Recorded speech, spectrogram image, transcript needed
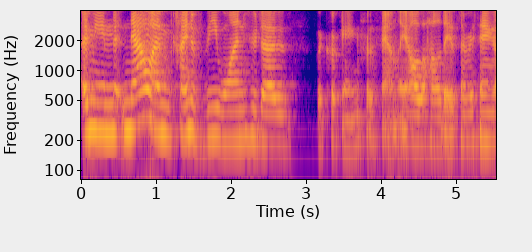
I mean now I'm kind of the one who does the cooking for the family, all the holidays and everything.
